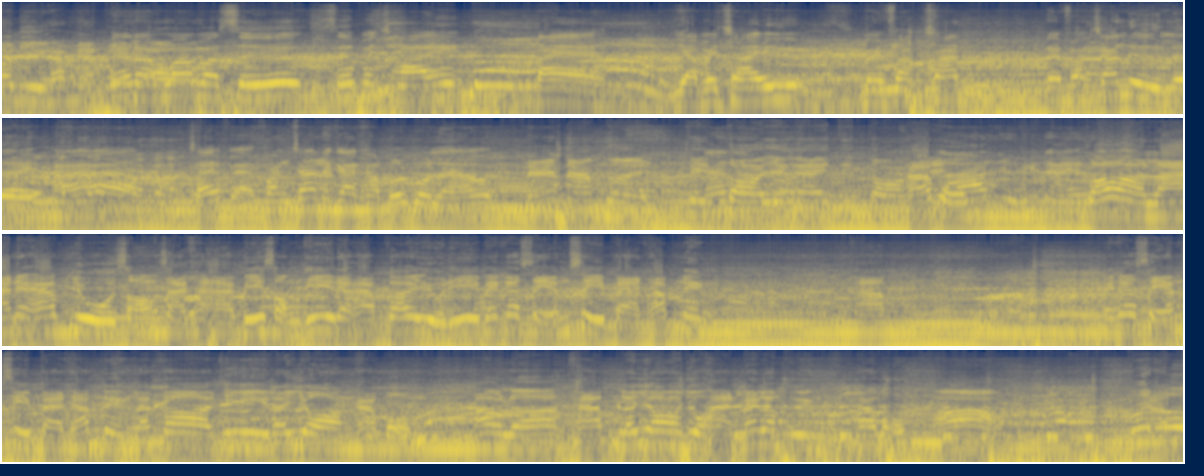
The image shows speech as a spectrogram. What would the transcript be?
ก็ดีครับเนี่ย แนะนำว่ามาซื้อซื้อไปใช้ แต่อย่าไปใช้ในฟังก์ชันในฟังก์ชันอื่นเลยอ่าใช้แบบฟังก์ชันในการขับรถหมดแล้ว แนะนำหน่อยติดต่อยังไงติดต่อครับผมร้านอยู่ที่ไหนครับก็ร้านนะครับอยู่ 2 สาขามี2ที่นะครับ ก็อยู่ที่เพชรเกษม48ทับหนึ่งครับ เพชรเกษม48ทับหนึ่งแล้วก็ที่ระยองครับผมเอาเหรอครับระยองอยู่หาดแม่ลำพึงครับผมอ้าวเพื่อนดู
